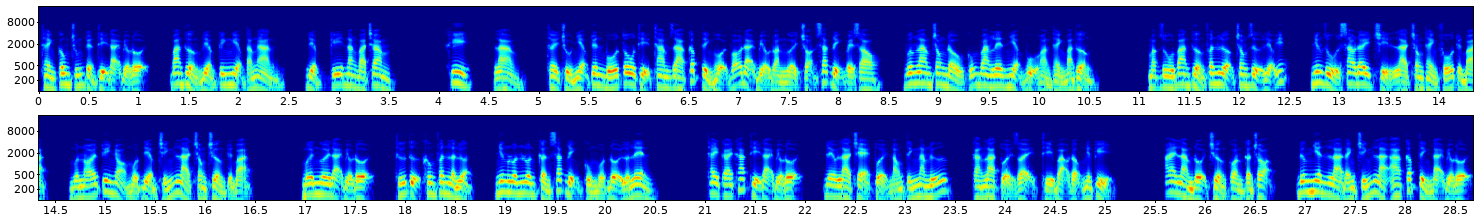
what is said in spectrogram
thành công trúng tuyển thị đại biểu đội, ban thưởng điểm kinh nghiệm tám ngàn, điểm kỹ năng ba trăm. Khi, làm thầy chủ nhiệm tuyên bố tô thị tham gia cấp tỉnh hội võ đại biểu đoàn người chọn xác định về sau, vương lam trong đầu cũng vang lên nhiệm vụ hoàn thành ban thưởng. Mặc dù ban thưởng phân lượng trong dự liệu ít, nhưng dù sao đây chỉ là trong thành phố tuyển bạn, muốn nói tuy nhỏ một điểm chính là trong trường tuyển bạn. Mười người đại biểu đội, thứ tự không phân lần lượt, nhưng luôn luôn cần xác định cùng một đội lớn lên. Thay cái khác thì đại biểu đội, đều là trẻ tuổi nóng tính nam nữ, càng là tuổi dậy thì bạo động niên kỷ. Ai làm đội trưởng còn cần chọn, đương nhiên là đánh chính là a cấp tỉnh đại biểu đội,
